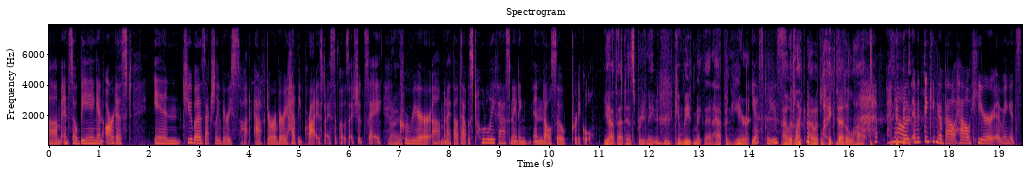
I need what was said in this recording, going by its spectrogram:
Um, and so being an artist in Cuba is actually very sought after, or very highly prized, I suppose I should say, right. career. Um, and I thought that was totally fascinating and also pretty cool. Yeah, that is pretty neat. Mm-hmm. Can we make that happen here? Yes, please. I would like I would like that a lot. I know. I've been thinking about how here, I mean, it's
